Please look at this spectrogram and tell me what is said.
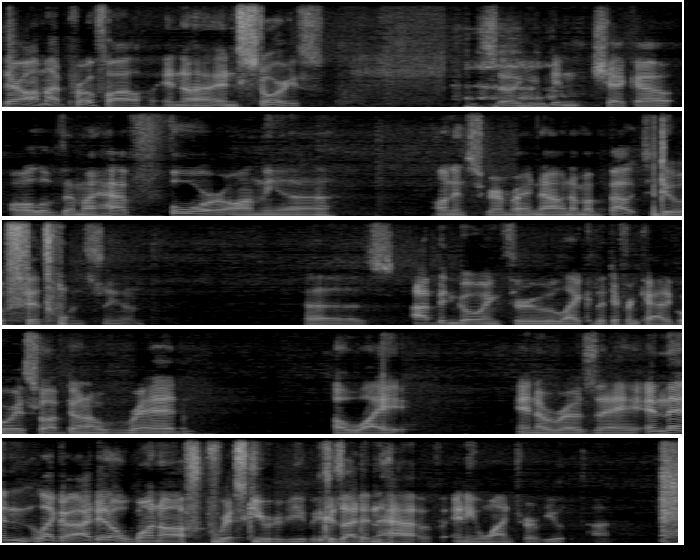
They're on my profile in uh, in stories, so you can check out all of them. I have four on the uh, on Instagram right now, and I'm about to do a fifth one soon. Cause I've been going through like the different categories, so I've done a red, a white, and a rosé, and then like I did a one-off whiskey review because I didn't have any wine to review at the time.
